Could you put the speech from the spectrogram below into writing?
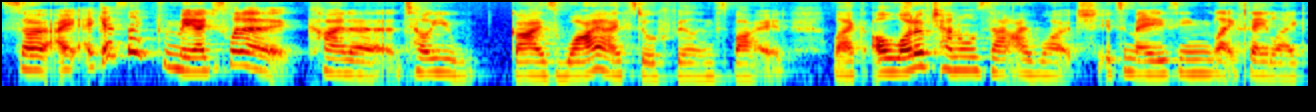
So I, I guess like for me, I just want to kind of tell you guys why I still feel inspired. Like a lot of channels that I watch, it's amazing. Like say like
